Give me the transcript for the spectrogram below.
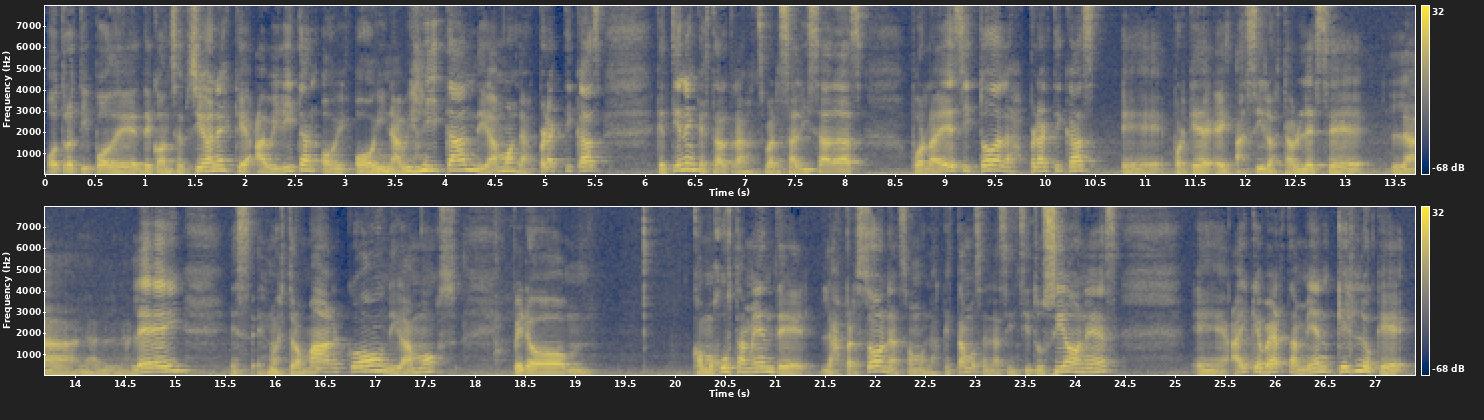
otro tipo de, concepciones que habilitan o, inhabilitan, digamos, las prácticas que tienen que estar transversalizadas por la ES y todas las prácticas, eh, porque eh, así lo establece la, ley, es, nuestro marco, digamos, pero mm, como justamente las personas somos las que estamos en las instituciones, eh, hay que ver también qué es lo que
